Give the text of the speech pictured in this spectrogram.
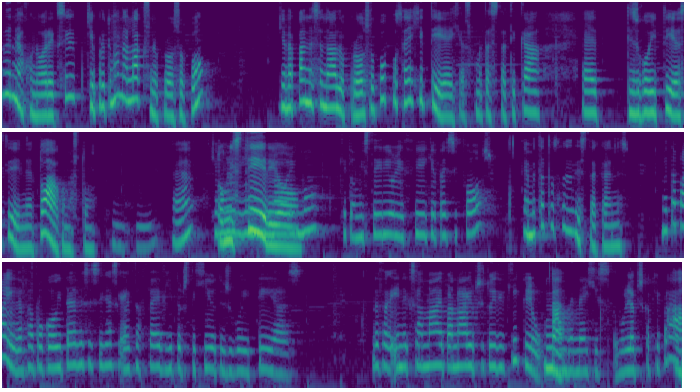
δεν έχουν όρεξη και προτιμούν να αλλάξουν πρόσωπο για να πάνε σε ένα άλλο πρόσωπο που θα έχει τι έχει, ας πούμε, τα συστατικά ε, της γοητείας, τι είναι, το άγνωστο. Ε, το μυστήριο. Και το μυστήριο λυθεί και πέσει φως. Ε, μετά το θα δεις τι θα κάνεις. Μετά πάλι δεν θα απογοητεύεσαι σιγά σιγά, δηλαδή θα φεύγει το στοιχείο της γοητείας. Δεν θα... Είναι ξανά επανάληψη του ίδιου κύκλου, Ναι. αν δεν έχεις δουλέψει κάποια πράγματα.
